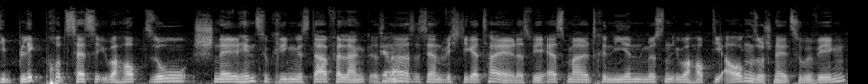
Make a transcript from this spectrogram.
Die Blickprozesse überhaupt so schnell hinzukriegen, wie es da verlangt ist. Ne? Genau. Ne? Das ist ja ein wichtiger Teil, dass wir erstmal trainieren müssen, überhaupt die Augen so schnell zu bewegen.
